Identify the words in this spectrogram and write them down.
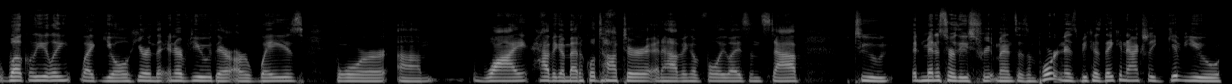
luckily like you'll hear in the interview there are ways for um, why having a medical doctor and having a fully licensed staff to administer these treatments is important is because they can actually give you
